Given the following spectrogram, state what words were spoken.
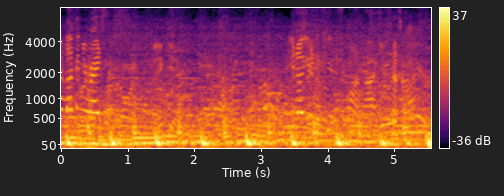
Good luck in your races. Thank you. You know you're the cutest one, right? You're retired.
